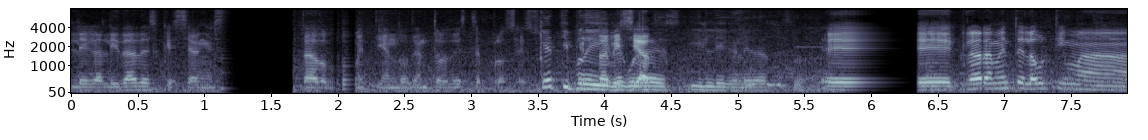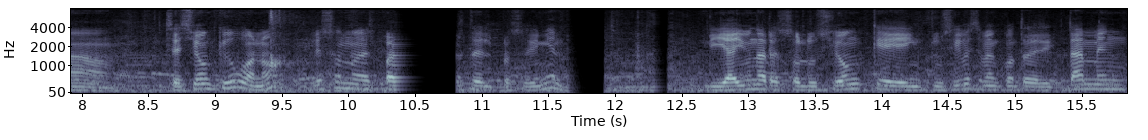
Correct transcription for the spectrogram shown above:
ilegalidades que se han estado cometiendo dentro de este proceso. ¿Qué tipo de ilegalidades? Eh, eh, claramente la última sesión que hubo, ¿no? Eso no es parte del procedimiento y hay una resolución que inclusive se va en contra del dictamen,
